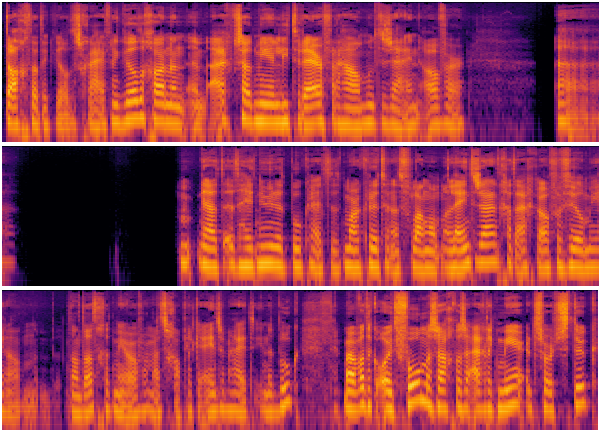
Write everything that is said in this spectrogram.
dacht dat ik wilde schrijven. En ik wilde gewoon een, een eigenlijk zou het meer een literair verhaal moeten zijn over. eh, ja, het, het heet nu in het boek heet het Mark Rutte en het verlangen om alleen te zijn. Het gaat eigenlijk over veel meer dan, dan dat. Het gaat meer over maatschappelijke eenzaamheid in het boek. Maar wat ik ooit voor me zag was eigenlijk meer het soort stuk.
